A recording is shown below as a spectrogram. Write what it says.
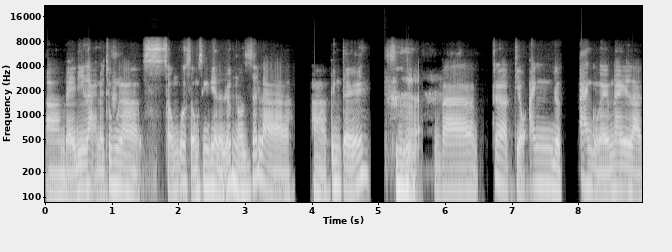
à, vé đi lại nói chung là sống cuộc sống sinh viên ở Đức nó rất là à, kinh tế và tức là kiểu anh được anh của ngày hôm nay là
